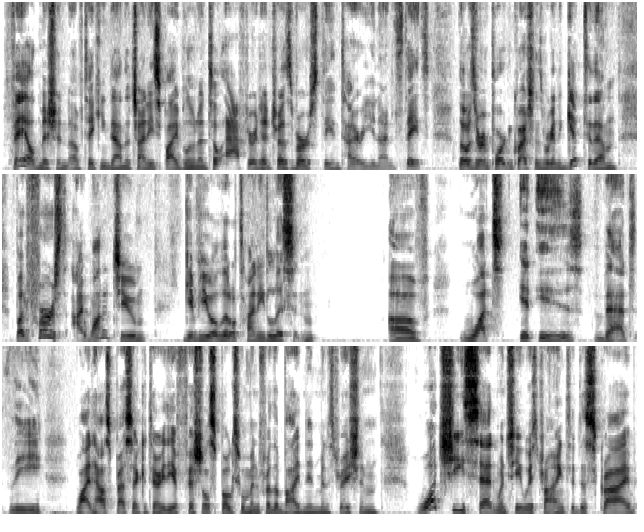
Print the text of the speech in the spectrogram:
failed mission of taking down the Chinese spy balloon until after it had traversed the entire United States. Those are important questions. We're going to get to them. But first, I wanted to give you a little tiny listen of what it is that the White House press secretary, the official spokeswoman for the Biden administration, what she said when she was trying to describe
